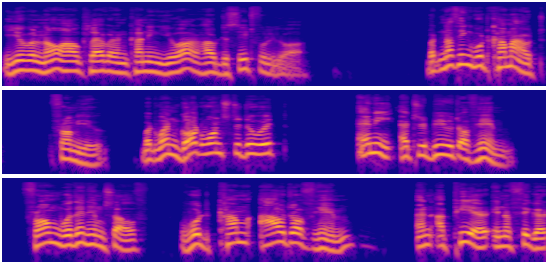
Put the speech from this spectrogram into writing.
you will know how clever and cunning you are, how deceitful you are. But nothing would come out from you. But when God wants to do it, any attribute of him from within himself would come out of him and appear in a figure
